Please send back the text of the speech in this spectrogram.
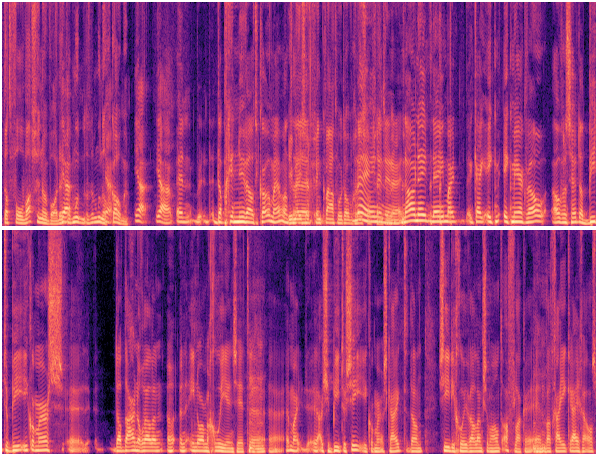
dat volwassenen worden, Ja. dat, moet, dat moet nog Ja. komen. Ja, ja, en dat begint nu wel te komen. Hè, want, Hiermee eh, zeg ik geen kwaad woord over Nee, nee, nee, nee. Nou, nee, nee, maar kijk, ik, ik merk wel overigens hè, dat B2B e-commerce, eh, dat daar nog wel een, een enorme groei in zit. eh, Mhm. eh, maar als je B2C e-commerce kijkt, dan zie je die groei wel langzamerhand afvlakken. Mhm. En wat ga je krijgen als,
